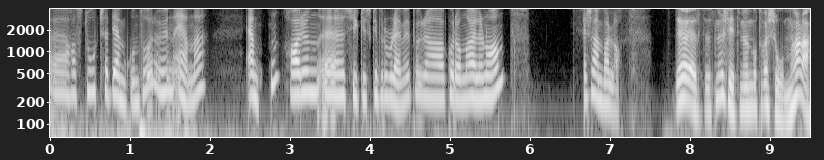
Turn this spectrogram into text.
eh, har stort sett hjemmekontor, og hun ene Enten har hun eh, psykiske problemer pga. korona eller noe annet, eller så er hun bare lat. Det høres ut som hun sliter med motivasjonen her, da.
